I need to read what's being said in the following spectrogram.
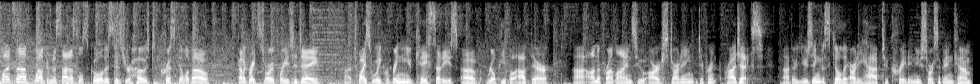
What's up? Welcome to Side Hustle School. This is your host, Chris Guillebeau. Got a great story for you today. Uh, twice a week, we're bringing you case studies of real people out there uh, on the front lines who are starting different projects. Uh, they're using the skill they already have to create a new source of income.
